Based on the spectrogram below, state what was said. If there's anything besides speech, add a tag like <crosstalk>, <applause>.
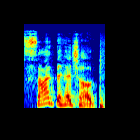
Sonic the Hedgehog.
